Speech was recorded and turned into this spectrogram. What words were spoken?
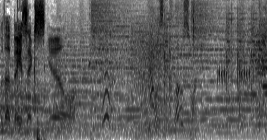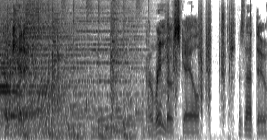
with a basic skill. That was a close one. No kidding. Rainbow scale. What does that do?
